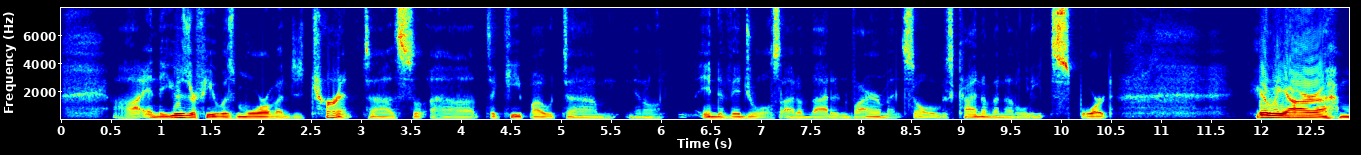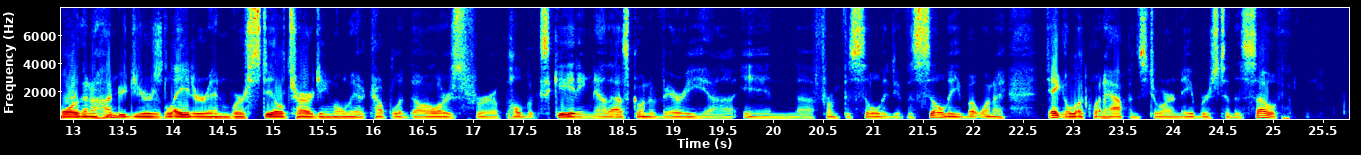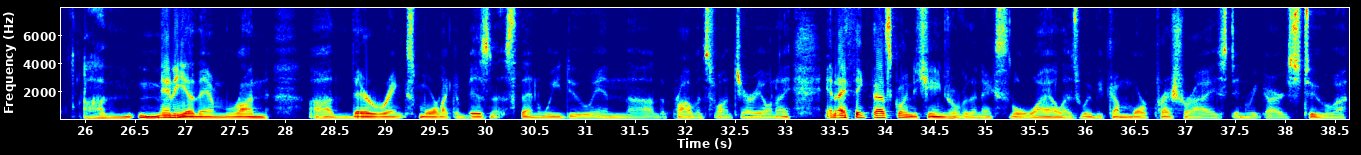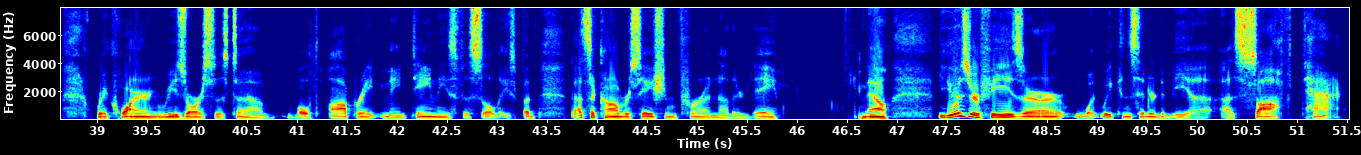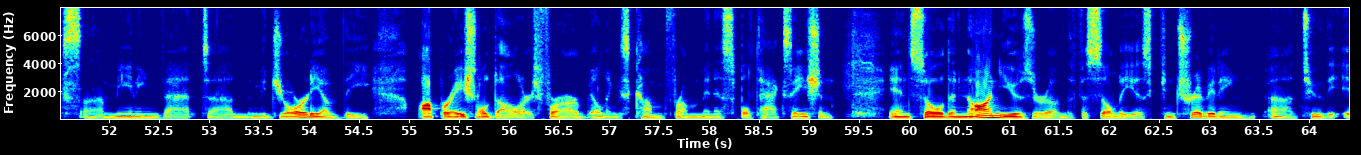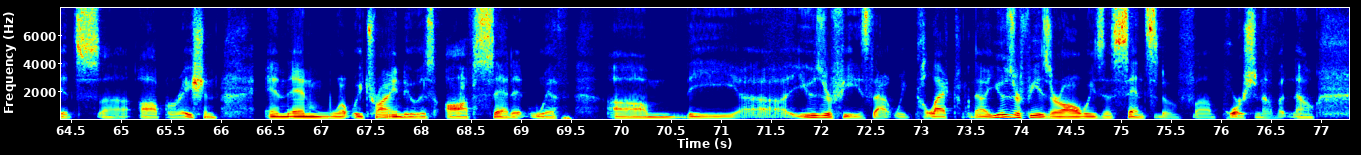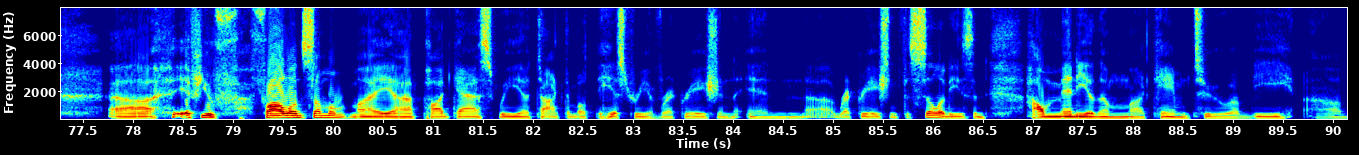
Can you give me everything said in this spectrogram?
uh, and the user fee was more of a deterrent uh, so, uh, to keep out um, you know individuals out of that environment. So it was kind of an elite sport. Here we are uh, more than 100 years later, and we're still charging only a couple of dollars for a public skating. Now, that's going to vary uh, in uh, from facility to facility, but when I take a look what happens to our neighbors to the south, uh, many of them run uh, their rinks more like a business than we do in uh, the province of Ontario, and I and I think that's going to change over the next little while as we become more pressurized in regards to uh, requiring resources to both operate and maintain these facilities. But that's a conversation for another day. Now, user fees are what we consider to be a, a soft tax, uh, meaning that uh, the majority of the operational dollars for our buildings come from municipal taxation. And so the non user of the facility is contributing uh, to the, its uh, operation. And then what we try and do is offset it with um, the uh, user fees that we collect. Now, user fees are always a sensitive uh, portion of it. Now, uh, if you've followed some of my uh, podcasts, we uh, talked about the history of recreation and uh, recreation facilities and how many of them uh, came to uh, be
